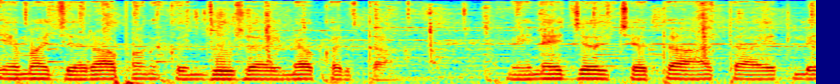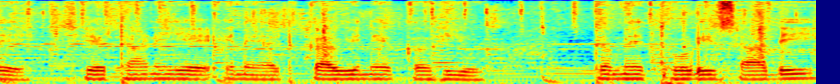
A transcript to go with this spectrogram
એમાં જરા પણ કંજૂસાઈ ન કરતા. મેનેજર જતા હતા એટલે શેઠાણીએ એને અટકાવીને કહ્યું, તમે થોડી સાડી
